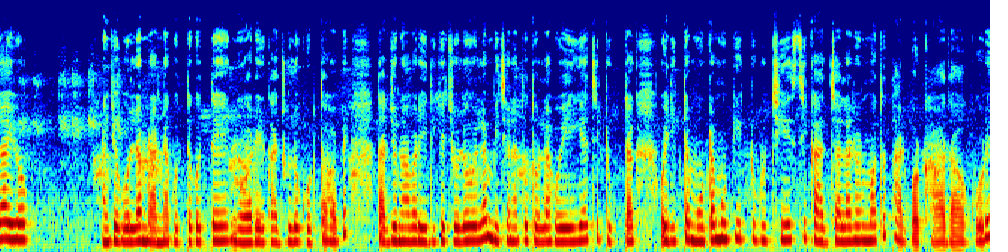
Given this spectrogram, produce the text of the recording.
যাই হোক যে বললাম, রান্না করতে করতে ঘরের কাজগুলো করতে হবে, তার জন্য আবার এইদিকে চলে এলাম। বিছানা তো তোলা হয়েই গেছে, টুকটাক ওই দিকটা মোটামুটি একটু গুছিয়ে এসেছি কাজ চালানোর মতো, তারপর খাওয়া দাওয়া করে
